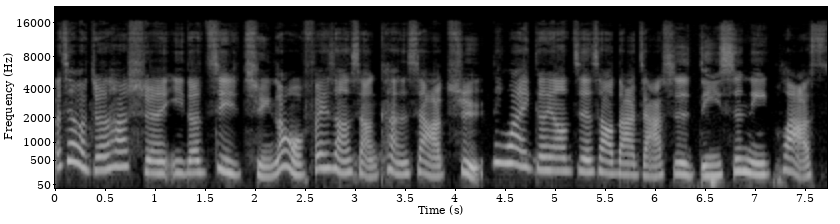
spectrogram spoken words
而且我觉得它悬疑的剧情让我非常想看下去。另外一个要介绍大家是迪士尼 Plus。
